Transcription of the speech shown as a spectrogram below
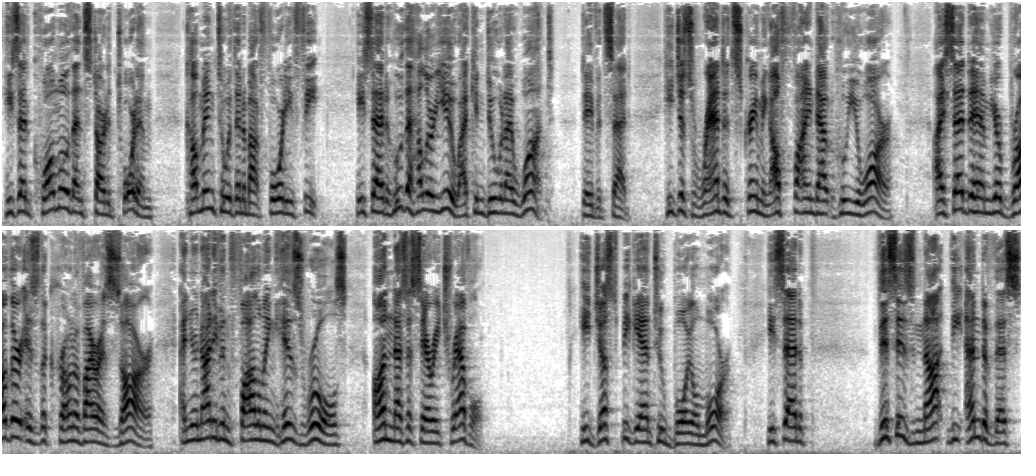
He said Cuomo then started toward him, coming to within about 40 feet, He said, Who the hell are you? I can do what I want, David said. He just ranted, screaming, I'll find out who you are. I said to him, Your brother is the coronavirus czar, and you're not even following his rules, unnecessary travel. He just began to boil more. He said, This is not the end of this.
